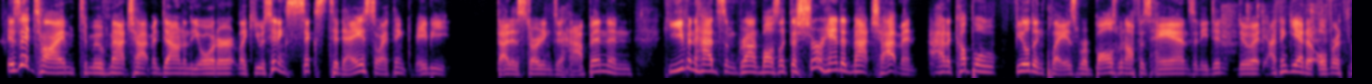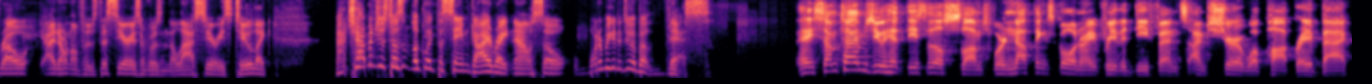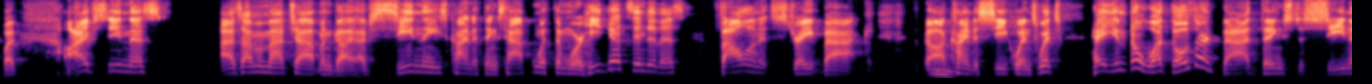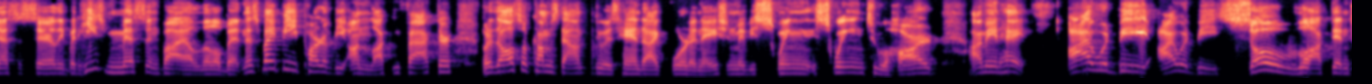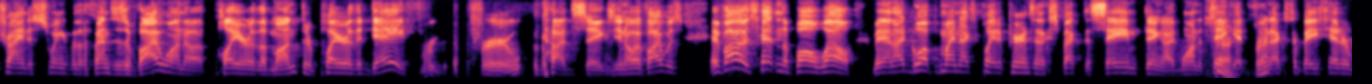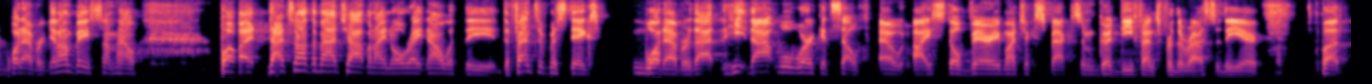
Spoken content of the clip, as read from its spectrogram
is it time to move Matt Chapman down in the order? Like he was hitting six today. So I think maybe that is starting to happen. And he even had some ground balls, like the sure-handed Matt Chapman had a couple fielding plays where balls went off his hands and he didn't do it. I think he had an overthrow. I don't know if it was this series or if it was in the last series too. Like Matt Chapman just doesn't look like the same guy right now. So what are we going to do about this? Hey, sometimes you hit these little slumps where nothing's going right for you. The defense, I'm sure, will pop right back. But I've seen this as I'm a Matt Chapman guy. I've seen these kind of things happen with him where he gets into this fouling it straight back uh, mm. kind of sequence, which hey, you know what? Those aren't bad things to see necessarily, but he's missing by a little bit. And this might be part of the unlucky factor, but it also comes down to his hand-eye coordination, maybe swing swinging too hard. I mean, hey, I would be I would be so locked in trying to swing for the fences if I won a player of the month or player of the day for for God's sakes. You know, if I was if I was hitting the ball well, man, I'd go up in my next plate appearance and expect the same thing. I'd want to take sure. it for an extra base hit or whatever, get on base somehow. But that's not the Matt and I know right now with the defensive mistakes whatever that he that will work itself out. I still very much expect some good defense for the rest of the year. But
